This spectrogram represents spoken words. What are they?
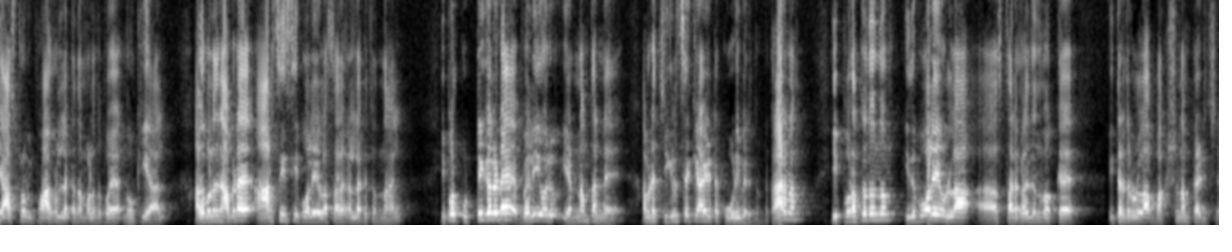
ഗ്യാസ്ട്രോ വിഭാഗങ്ങളിലൊക്കെ നമ്മളൊന്ന് പോയി നോക്കിയാൽ അതുപോലെ തന്നെ അവിടെ ആർ സി സി പോലെയുള്ള സ്ഥലങ്ങളിലൊക്കെ ചെന്നാൽ ഇപ്പോൾ കുട്ടികളുടെ വലിയൊരു എണ്ണം തന്നെ അവിടെ ചികിത്സയ്ക്കായിട്ട് കൂടി വരുന്നുണ്ട്. കാരണം ഈ പുറത്തുനിന്നും ഇതുപോലെയുള്ള സ്ഥലങ്ങളിൽ നിന്നുമൊക്കെ ഇത്തരത്തിലുള്ള ഭക്ഷണം കഴിച്ച്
